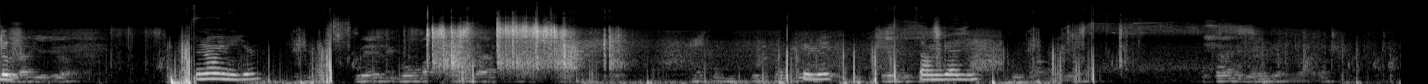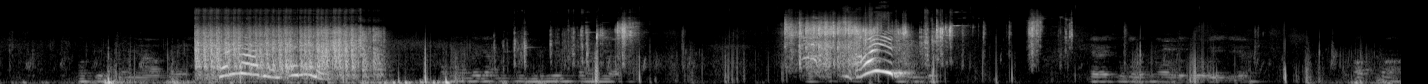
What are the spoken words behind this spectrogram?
Dur. Şunu oynayacağım. Buraya bir bomba atmışlar. Şöyle. Tamam geldim. Dışarıda göremiyorum bu arada. Nasıl yapacağım ya? Sen ne yapıyorsun? Elime. Anlamda gelmişim 23 saniye. Hayır. Evet o da bakın orada doğru gidiyor. Atma.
